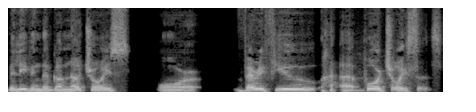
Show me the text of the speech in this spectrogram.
believing they've got no choice or very few uh, poor choices.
